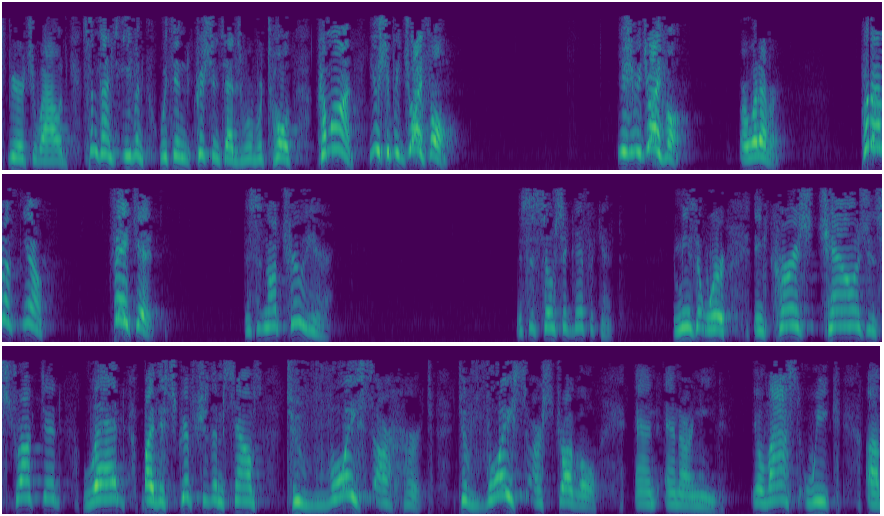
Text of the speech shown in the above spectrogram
spirituality. Sometimes even within Christian settings where we're told, come on, you should be joyful. You should be joyful. Or whatever. Put on a, you know, fake it. This is not true here. This is so significant. It means that we're encouraged, challenged, instructed, led by the scriptures themselves to voice our hurt, to voice our struggle and, and our need. You know, last week uh,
